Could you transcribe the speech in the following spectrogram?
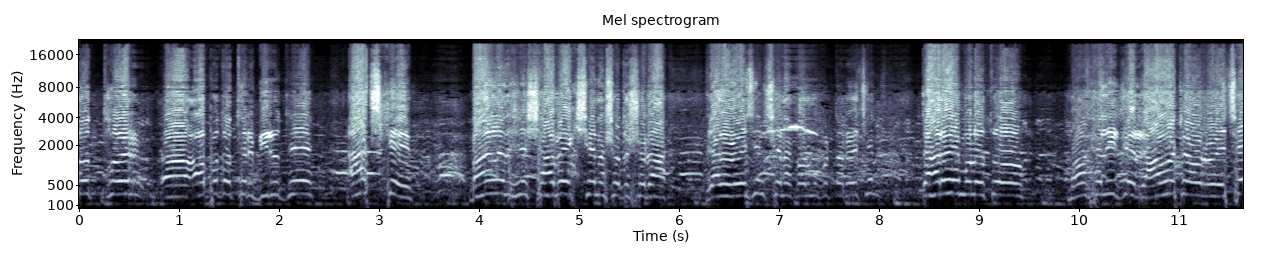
তথ্যের অপতথ্যের বিরুদ্ধে আজকে বাংলাদেশের সাবেক সেনা সদস্যরা যারা রয়েছেন, সেনা কর্মকর্তা রয়েছেন, তারাই মূলত মহাখালীর যে রাওয়াটাও রয়েছে,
